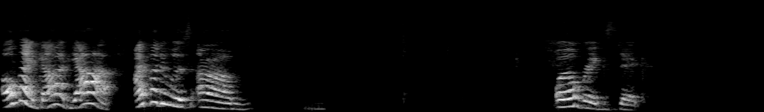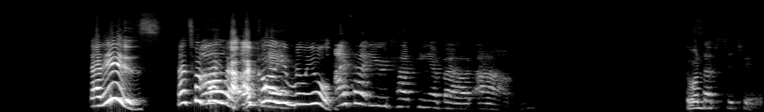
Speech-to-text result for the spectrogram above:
Oh my god, yeah. I thought it was um Oil rigs dick. That is. That's what I'm Oh, talking about. I'm calling him really old. I thought you were talking about um The one. substitute.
